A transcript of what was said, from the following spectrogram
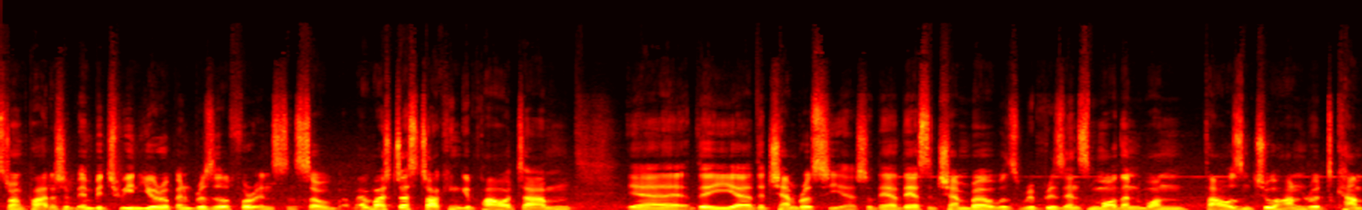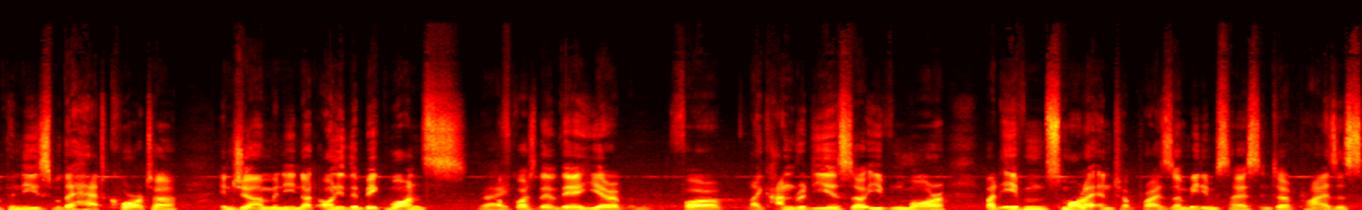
strong partnership in between Europe and Brazil, for instance. So I was just talking about um, yeah, the uh, the chambers here. So there there's a chamber which represents more than 1,200 companies with a headquarter in Germany. Not only the big ones, right. of course, they're, they're here for like 100 years or even more, but even smaller enterprises or medium-sized enterprises.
